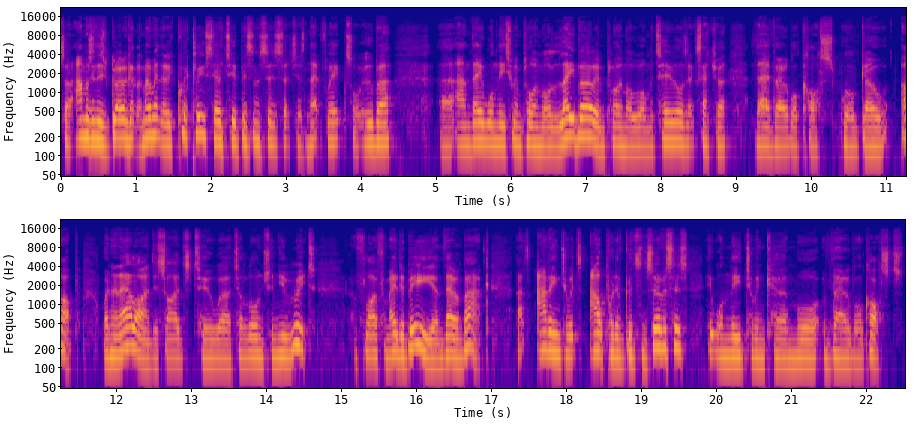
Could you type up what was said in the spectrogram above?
So Amazon is growing at the moment very quickly, so too businesses such as Netflix or Uber, uh, and they will need to employ more labour, employ more raw materials, etc. Their variable costs will go up. When an airline decides to uh, to launch a new route, and fly from A to B and there and back, that's adding to its output of goods and services. It will need to incur more variable costs.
